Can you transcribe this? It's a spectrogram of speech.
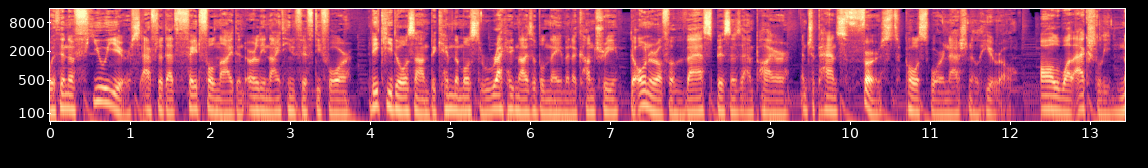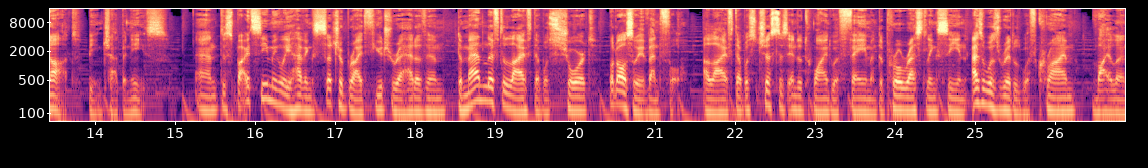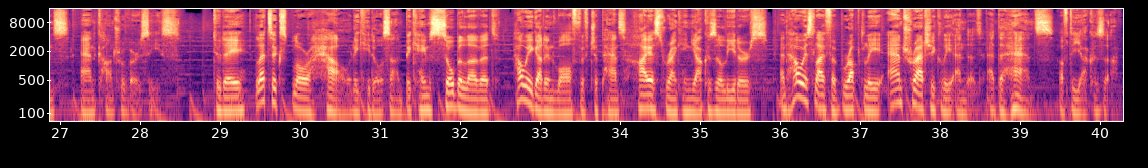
Within a few years after that fateful night in early 1954, Rikidozan became the most recognizable name in the country, the owner of a vast business empire, and Japan's first post-war national hero, all while actually not being Japanese. And despite seemingly having such a bright future ahead of him, the man lived a life that was short but also eventful. A life that was just as intertwined with fame and the pro wrestling scene as it was riddled with crime, violence, and controversies. Today, let's explore how Rikidozan became so beloved, how he got involved with Japan's highest ranking Yakuza leaders, and how his life abruptly and tragically ended at the hands of the Yakuza.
